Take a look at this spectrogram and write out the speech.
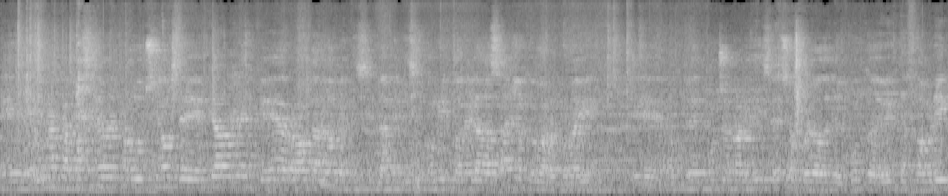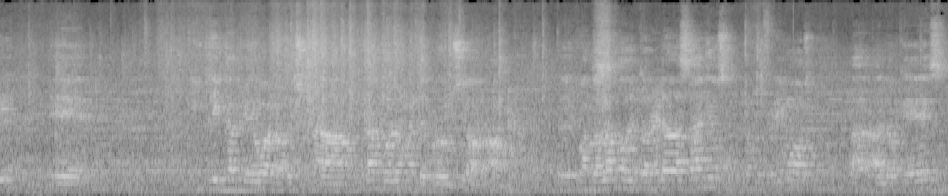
Eh, una capacidad de producción de cables que ronda los 25, las 25.000 toneladas año, que bueno, por ahí eh, a ustedes muchos no les dice eso, pero desde el punto de vista fabril eh, implica que bueno, es un gran volumen de producción. ¿no? Eh, cuando hablamos de toneladas años nos referimos a, lo que es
